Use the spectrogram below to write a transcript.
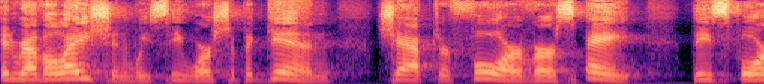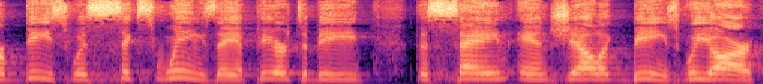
In Revelation, we see worship again, chapter 4, verse 8. These four beasts with six wings, they appear to be the same angelic beings. We are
